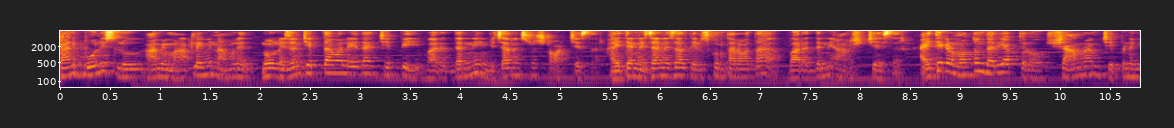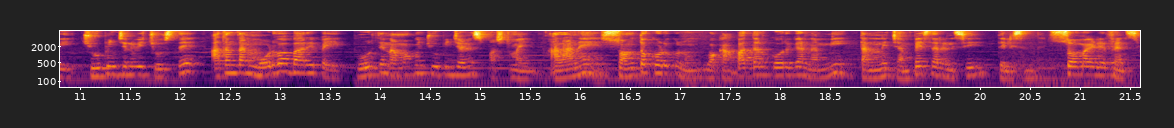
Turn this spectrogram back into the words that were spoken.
కానీ పోలీసులు ఆమె మాటలేమీ నమ్మలేదు. నువ్వు నిజం చెప్తావా లేదా? అని చెప్పి వారిద్దరిని విచారించడం స్టార్ట్ చేశారు. అయితే నిజా నిజాలు తెలుసుకున్న తర్వాత వారిద్దరిని అరెస్ట్ చేశారు. అయితే ఇక్కడ మొత్తం దర్యాప్తులో శ్యామరామ్ చెప్పినవి చూపించినవి చూస్తే అతను తన మూడవ భార్యపై పూర్తి నమ్మకం చూపించాడని స్పష్టమైంది. అలానే సొంత కొడుకును ఒక అబద్ధాల కోరుగా నమ్మి తనని చంపేశారనేసి తెలిసింది. సో మై డియర్ ఫ్రెండ్స్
